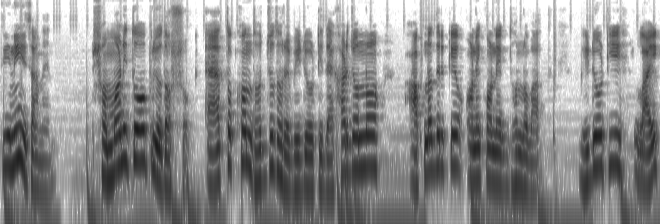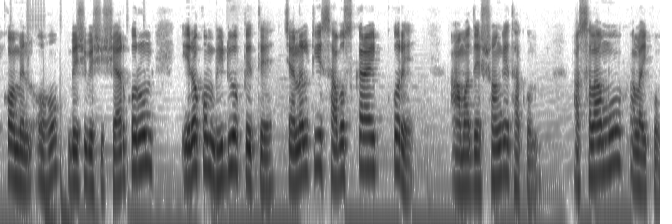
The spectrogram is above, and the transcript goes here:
তিনিই জানেন। সম্মানিত প্রিয় দর্শক, এতক্ষণ ধৈর্য ধরে ভিডিওটি দেখার জন্য আপনাদেরকে অনেক অনেক ধন্যবাদ। ভিডিওটি লাইক, কমেন্ট ও বেশি বেশি শেয়ার করুন। এরকম ভিডিও পেতে চ্যানেলটি সাবস্ক্রাইব করে আমাদের সঙ্গে থাকুন। আসসালামু আলাইকুম।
